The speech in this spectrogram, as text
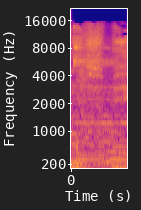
love me.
